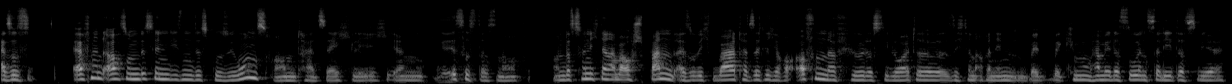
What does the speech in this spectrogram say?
also es öffnet auch so ein bisschen diesen Diskussionsraum tatsächlich. Ähm, ist es das noch? Und das finde ich dann aber auch spannend. Also ich war tatsächlich auch offen dafür, dass die Leute sich dann auch in den, bei, bei Kim haben wir das so installiert, dass wir,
